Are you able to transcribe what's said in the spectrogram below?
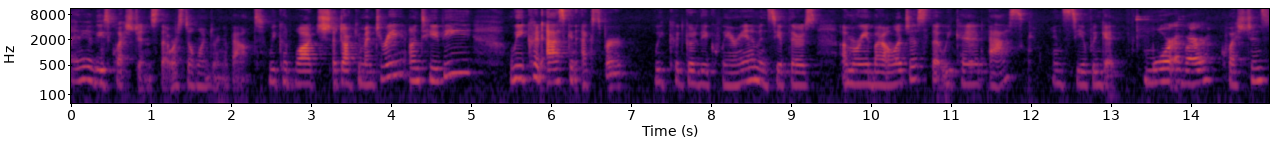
any of these questions that we're still wondering about. We could watch a documentary on TV. We could ask an expert. We could go to the aquarium and see if there's a marine biologist that we could ask and see if we can get more of our questions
